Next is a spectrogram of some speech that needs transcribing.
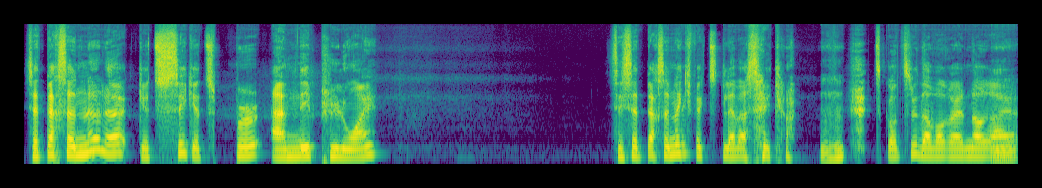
Cette personne-là, là, que tu sais que tu peux amener plus loin, c'est cette personne-là qui fait que tu te lèves à 5 heures. Mhm. Tu continues d'avoir un horaire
